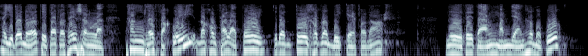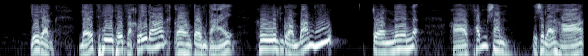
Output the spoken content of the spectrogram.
hay gì đó nữa, thì ta phải thấy rằng là thân thể vật lý nó không phải là tôi, cho nên tôi không nên bị kẹt vào nó người tây tạng mạnh dạng hơn một bước, nghĩ rằng để thi thể vật lý đó còn tồn tại hư linh còn bám víu cho nên họ phóng sanh. Xin lỗi, họ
